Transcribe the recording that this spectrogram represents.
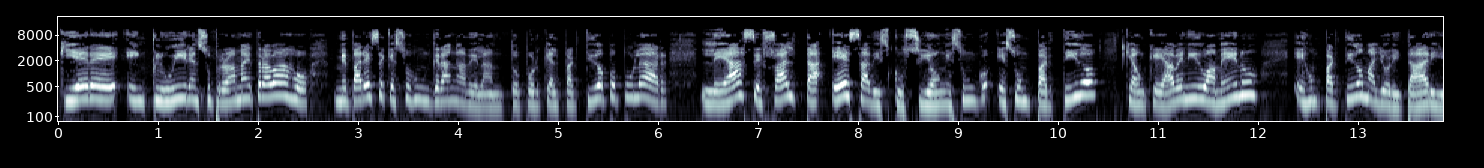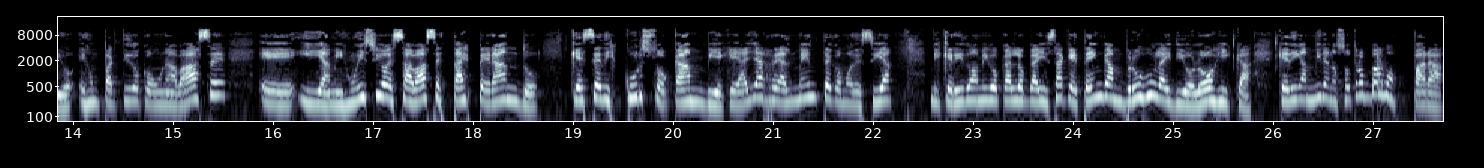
quiere incluir en su programa de trabajo, me parece que eso es un gran adelanto, porque al Partido Popular le hace falta esa discusión. Es un, es un partido que, aunque ha venido a menos, es un partido mayoritario, es un partido con una base eh, y a mi juicio esa base está esperando que ese discurso cambie, que haya realmente, como decía mi querido amigo Carlos Galliza, que tengan brújula ideológica, que digan, mire, nosotros vamos para,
